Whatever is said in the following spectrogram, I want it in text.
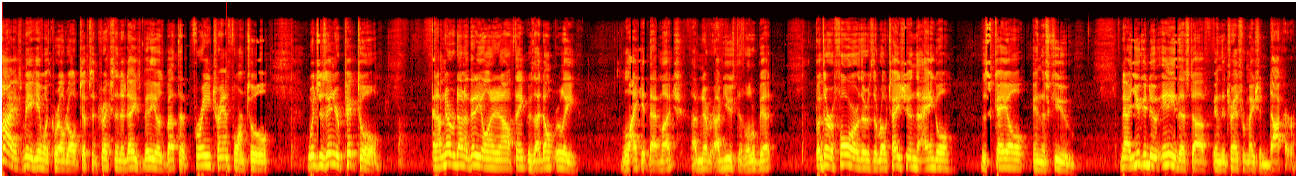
Hi, it's me again with CorelDRAW Tips and Tricks, and today's video is about the free transform tool, which is in your pick tool. And I've never done a video on it, and I don't think, because I don't really like it that much. I've never, I've used it a little bit. But there are four, there's the rotation, the angle, the scale, and the skew. Now you can do any of this stuff in the transformation docker,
